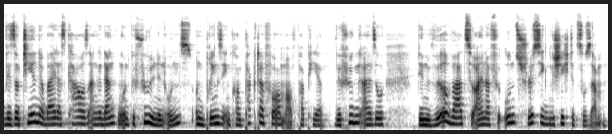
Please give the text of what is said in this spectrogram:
wir sortieren dabei das Chaos an Gedanken und Gefühlen in uns und bringen sie in kompakter Form auf Papier. Wir fügen also den Wirrwarr zu einer für uns schlüssigen Geschichte zusammen.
